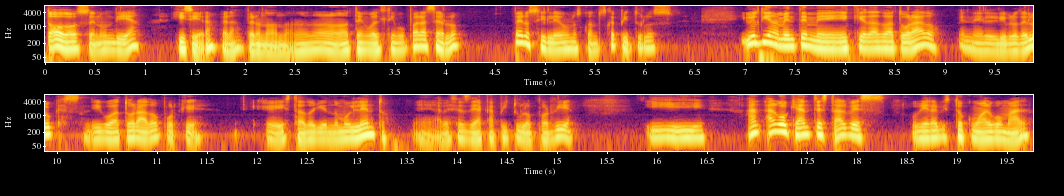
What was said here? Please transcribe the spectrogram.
todos en un día, quisiera, ¿verdad? Pero no, no, no, no, no tengo el tiempo para hacerlo, pero sí leo unos cuantos capítulos y últimamente me he quedado atorado en el libro de Lucas. Digo atorado porque he estado yendo muy lento, eh, a veces de a capítulo por día. Y algo que antes tal vez hubiera visto como algo mal,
